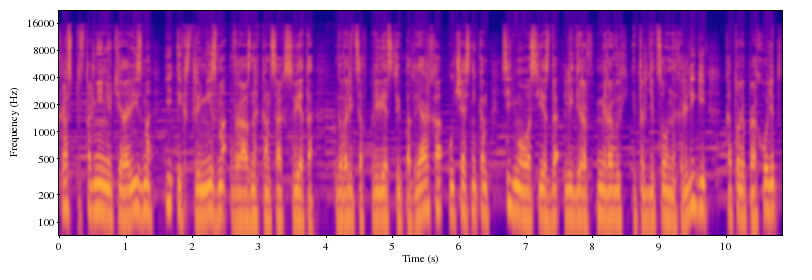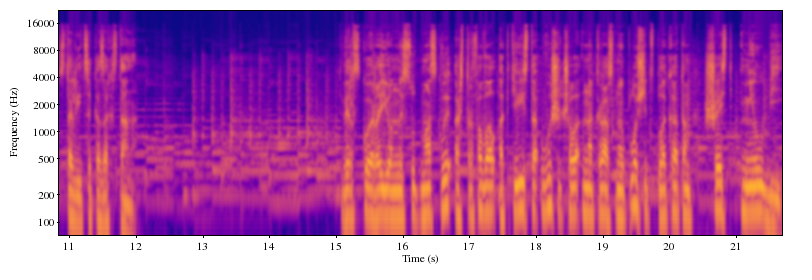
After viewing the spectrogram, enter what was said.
к распространению терроризма и экстремизма в разных концах света, говорится в приветствии патриарха участникам седьмого съезда лидеров мировых и традиционных религий, который проходит в столице Казахстана. Тверской районный суд Москвы оштрафовал активиста, вышедшего на Красную площадь с плакатом «6 не убий»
